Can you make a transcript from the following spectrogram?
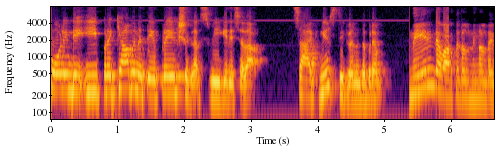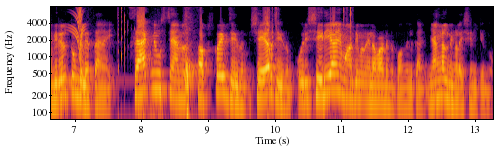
പോളിന്റെ ഈ പ്രഖ്യാപനത്തെ പ്രേക്ഷകർ സ്വീകരിച്ചത്. സാഗ് ന്യൂസ് തിരുവനന്തപുരം. നേരിന്റെ വാർത്തകൾ നിങ്ങളുടെ വിരൽത്തുമ്പിലെത്താനായി. സാക് ന്യൂസ് ചാനൽ സബ്സ്ക്രൈബ് ചെയ്തും ഷെയർ ചെയ്തും ഒരു ശരിയായ മാധ്യമ നിലപാടിന് പോകാൻ ഞങ്ങൾ നിങ്ങളെ ക്ഷണിക്കുന്നു.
